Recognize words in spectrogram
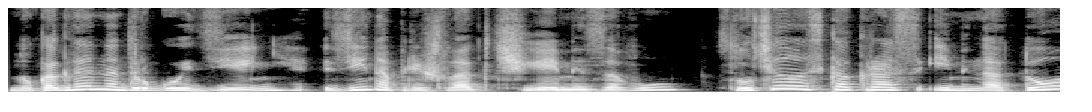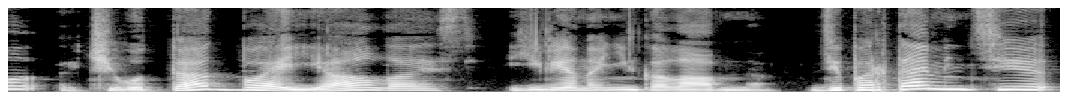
Но когда на другой день Зина пришла к Чемизову, случилось как раз именно то, чего так боялась Елена Николаевна. В департаменте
